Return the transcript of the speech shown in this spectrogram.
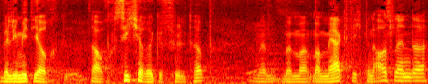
weil ich mich die auch, auch sicherer gefühlt habe. Weil, man, man, merkt, ich bin Ausländer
